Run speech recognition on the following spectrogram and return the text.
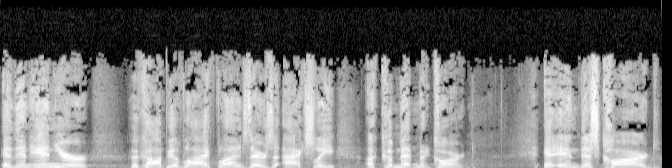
And then in your copy of Lifelines, there's actually a commitment card. And, and this card,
